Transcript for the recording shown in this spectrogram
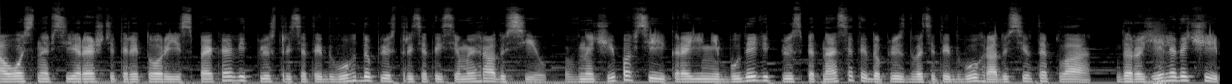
А ось на всій решті території спека від плюс 32 до плюс 37 градусів. Вночі по всій країні буде від плюс 15 до плюс 22 градусів тепла. Дорогі глядачі,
